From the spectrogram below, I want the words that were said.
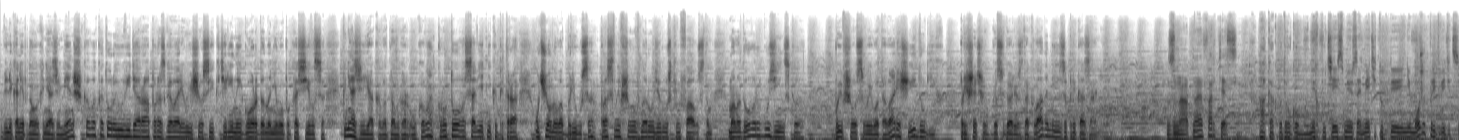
великолепного князя Меншикова, который, увидя рапа, разговаривающего с Екатериной, гордо на него покосился, князя Якова Долгорукова, крутого советника Петра, ученого Брюса, прослывшего в народе русским Фаустом, молодого Рогузинского, бывшего своего товарища и других, пришедших к государю с докладами и за приказаниями. Знатная фортеция. А как по-другому? Иных путей, смею заметить, тут и не может предвидеться.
